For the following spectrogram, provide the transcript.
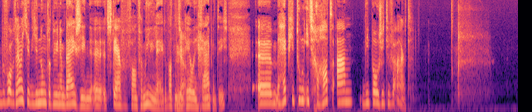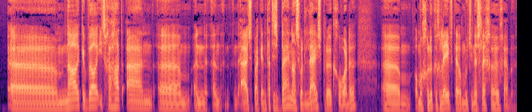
bijvoorbeeld, hè, want je, je noemt dat nu in een bijzin... eh, het sterven van familieleden, wat natuurlijk Ja. heel ingrijpend is. Ehm, heb je toen iets gehad aan die positieve aard? Ehm, nou, ik heb wel iets gehad aan ehm, een, een, een uitspraak. En dat is bijna een soort lijfspreuk geworden. Om een gelukkig leven te hebben, moet je een slecht geheugen hebben.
